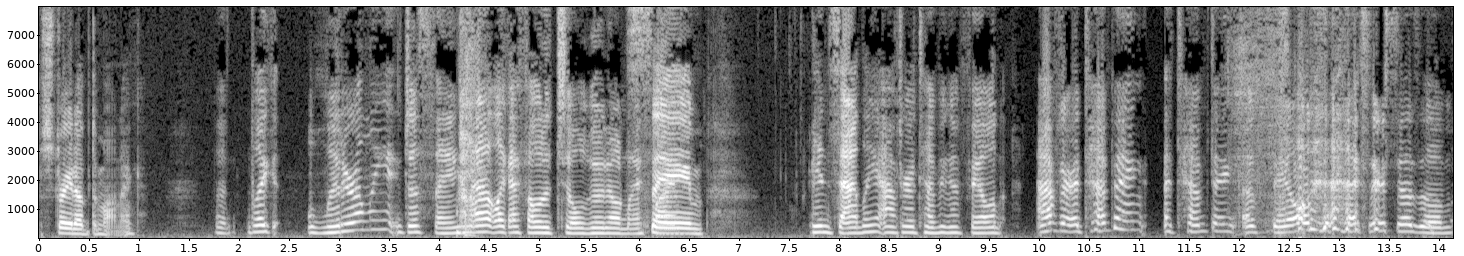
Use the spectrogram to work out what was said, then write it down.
straight up demonic. Like literally just saying that, like I felt a chill go down my spine. Same. And sadly, after attempting a failed after attempting attempting a failed exorcism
